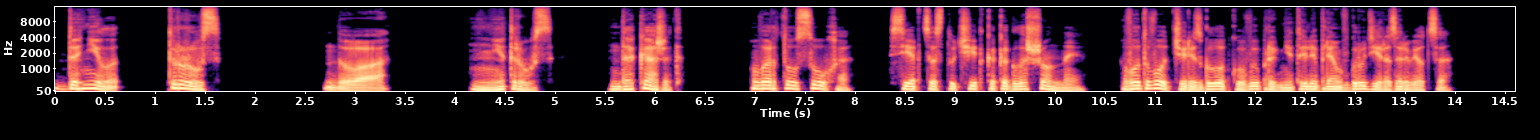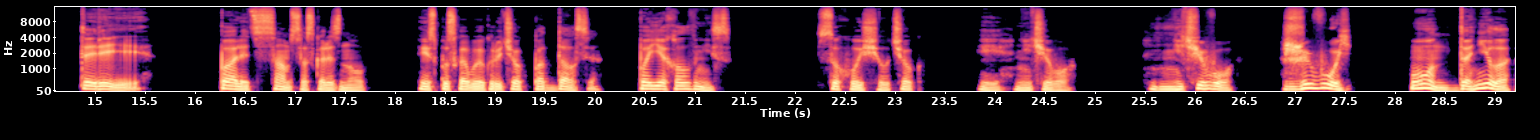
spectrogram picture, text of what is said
Данила, трус. Два. Не трус. Докажет. Во рту сухо. Сердце стучит, как оглашенное. Вот-вот через глотку выпрыгнет или прям в груди разорвется. Три. Палец сам соскользнул и спусковой крючок поддался, поехал вниз. Сухой щелчок и ничего. Ничего. Живой. Он, Данила,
